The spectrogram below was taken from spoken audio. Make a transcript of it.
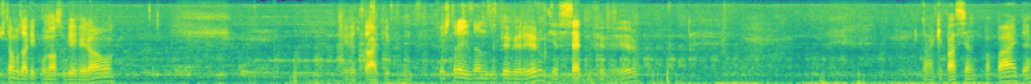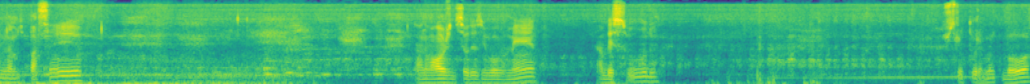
Estamos aqui com o nosso guerreirão. O guerreiro tá aqui, fez três anos em fevereiro, dia 7 de fevereiro. Tá aqui passeando com o papai, terminamos o passeio. Tá no auge do seu desenvolvimento, cabeçudo. Estrutura muito boa.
